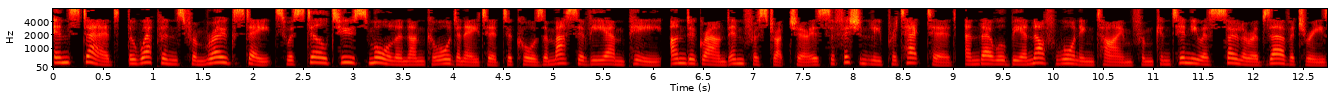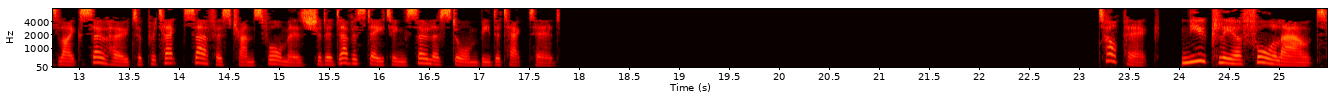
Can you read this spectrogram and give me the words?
Instead, the weapons from rogue states were still too small and uncoordinated to cause a massive EMP, underground infrastructure is sufficiently protected, and there will be enough warning time from continuous solar observatories like SOHO to protect surface transformers should a devastating solar storm be detected. Topic. Nuclear fallout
